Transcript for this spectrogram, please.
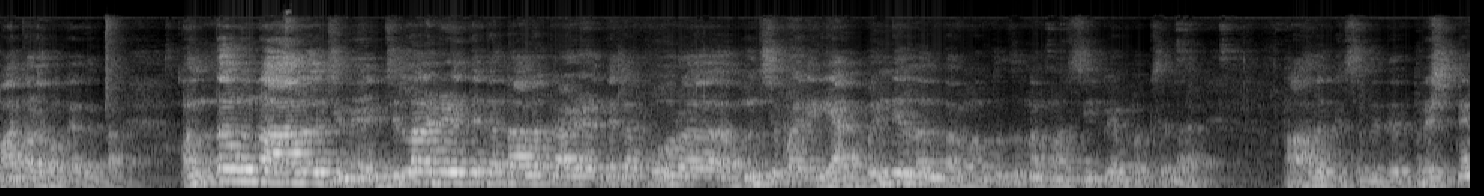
ಮಾತಾಡಬೇಕಾಗತ್ತ. ಅಂತ ಒಂದು ಆಲೋಚನೆ. ಜಿಲ್ಲಾಡಳಿತಕ್ಕೆ ತಾಲೂಕು ಆಡಳಿತಕ್ಕೆ ಪೌರ ಮುನ್ಸಿಪಾಲಿಟಿ ಯಾಕೆ ಬಂದಿಲ್ಲ ಅಂತ ಅನ್ನುವಂಥದ್ದು ನಮ್ಮ ಸಿ ಪಿ ಎಂ ಪಕ್ಷದ ತಾಲೂಕು ಸಮಿತಿಯ ಪ್ರಶ್ನೆ.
